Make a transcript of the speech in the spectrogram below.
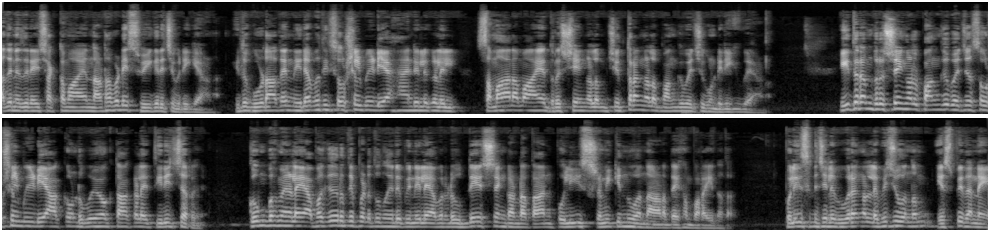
അതിനെതിരെ ശക്തമായ നടപടി സ്വീകരിച്ചു വരികയാണ്. ഇതുകൂടാതെ നിരവധി സോഷ്യൽ മീഡിയ ഹാൻഡിലുകളിൽ സമാനമായ ദൃശ്യങ്ങളും ചിത്രങ്ങളും പങ്കുവെച്ചുകൊണ്ടിരിക്കുകയാണ്. ഇത്തരം ദൃശ്യങ്ങൾ പങ്കുവെച്ച് സോഷ്യൽ മീഡിയ അക്കൗണ്ട് ഉപയോക്താക്കളെ തിരിച്ചറിഞ്ഞ് കുംഭമേളയെ അപകീർത്തിപ്പെടുത്തുന്നതിന് പിന്നിലെ അവരുടെ ഉദ്ദേശം കണ്ടെത്താൻ പോലീസ് ശ്രമിക്കുന്നുവെന്നാണ് അദ്ദേഹം പറയുന്നത്. പോലീസിന് ചില വിവരങ്ങൾ ലഭിച്ചുവെന്നും എസ് പി തന്നെ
